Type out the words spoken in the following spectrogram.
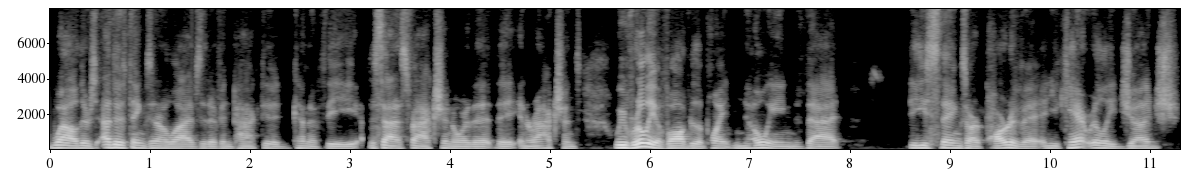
while there's other things in our lives that have impacted kind of the the satisfaction or the the interactions, we've really evolved to the point knowing that these things are part of it, and you can't really judge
